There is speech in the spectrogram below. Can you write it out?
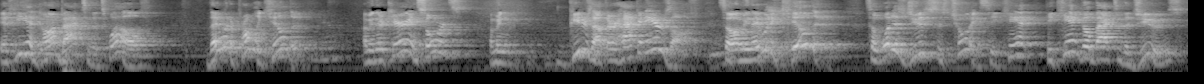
If he had gone back to the twelve, they would have probably killed him. I mean, they're carrying swords. I mean, Peter's out there hacking ears off. So I mean, they would have killed him. So what is Judas's choice? He can't he can't go back to the Jews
